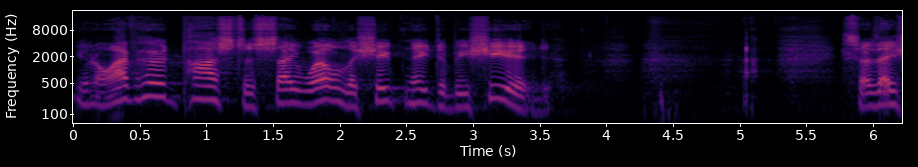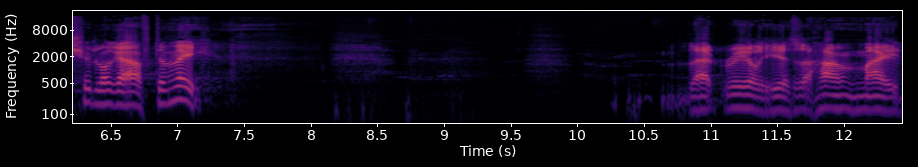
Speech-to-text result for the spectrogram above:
you know, I've heard pastors say, well, the sheep need to be sheared, so they should look after me. That really is a homemade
